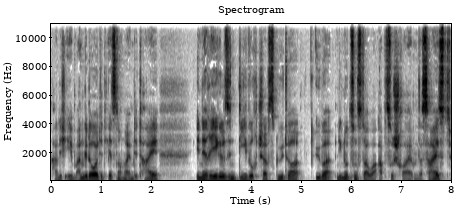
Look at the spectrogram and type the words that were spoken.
Hatte ich eben angedeutet, jetzt nochmal im Detail. In der Regel sind die Wirtschaftsgüter über die Nutzungsdauer abzuschreiben. Das heißt,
